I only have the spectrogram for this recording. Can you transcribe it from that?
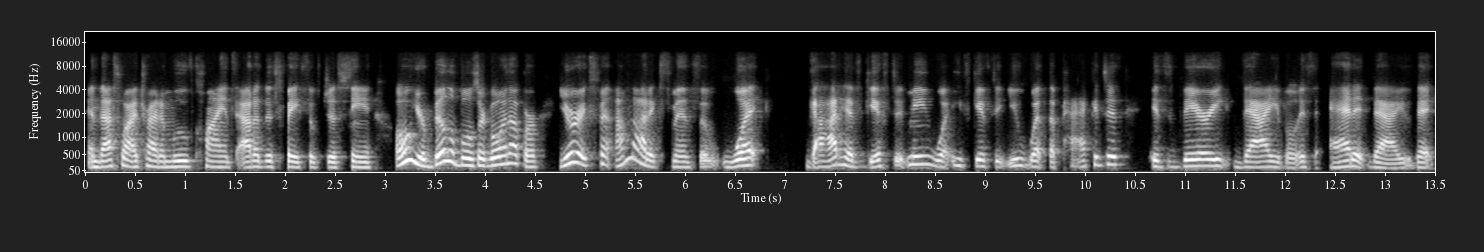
And that's why I try to move clients out of the space of just seeing, oh, your billables are going up or you're expensive. I'm not expensive. What God has gifted me, what he's gifted you, what the package is, it's very valuable. It's added value that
